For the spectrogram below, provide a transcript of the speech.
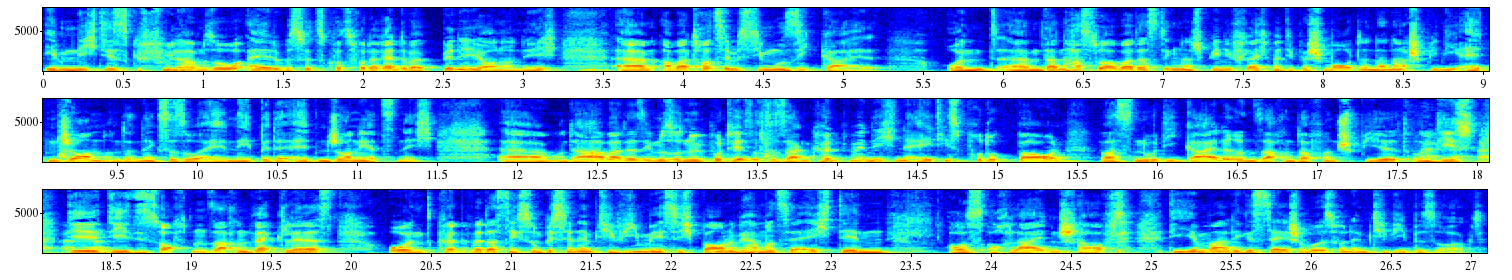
eben nicht dieses Gefühl haben, so, ey, du bist jetzt kurz vor der Rente, weil bin ich auch noch nicht. Mhm. Ähm, aber trotzdem ist die Musik geil. Und ähm, dann hast du aber das Ding, dann spielen die vielleicht mal Deepish Mode und danach spielen die Elton John. Und dann denkst du so, ey, nee, bitte Elton John jetzt nicht. Ähm, und da war das eben so eine Hypothese zu sagen, könnten wir nicht ein 80s-Produkt bauen, was nur die geileren Sachen davon spielt und die, die, die, die soften Sachen weglässt? Und könnten wir das nicht so ein bisschen MTV-mäßig bauen? Und wir haben uns ja echt den, aus auch Leidenschaft, die ehemalige Station Voice von MTV besorgt.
